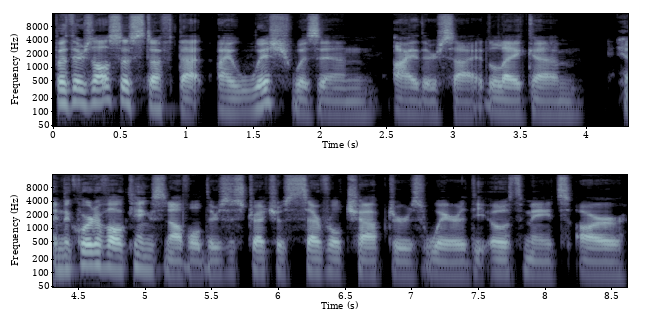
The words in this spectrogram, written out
But there's also stuff that I wish was in either side. Like um, Yeah. in the Court of All Kings novel, there's a stretch of several chapters where the Oathmates are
